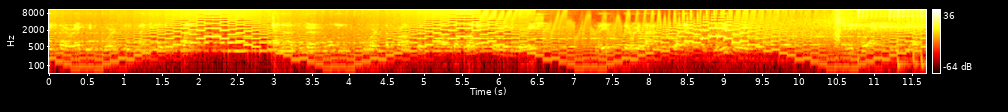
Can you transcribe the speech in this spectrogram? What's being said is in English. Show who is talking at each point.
Speaker 1: is directed towards this tiny planet. And as we are going towards the process of the planetary liberation, this very last planet will be liberated. And it will actually be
